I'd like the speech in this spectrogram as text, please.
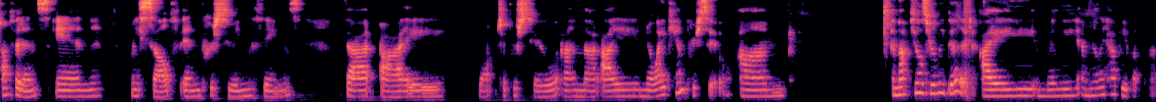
confidence in myself in pursuing the things that I want to pursue and that I know I can pursue. Um, and that feels really good. I am really, I'm really happy about that.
